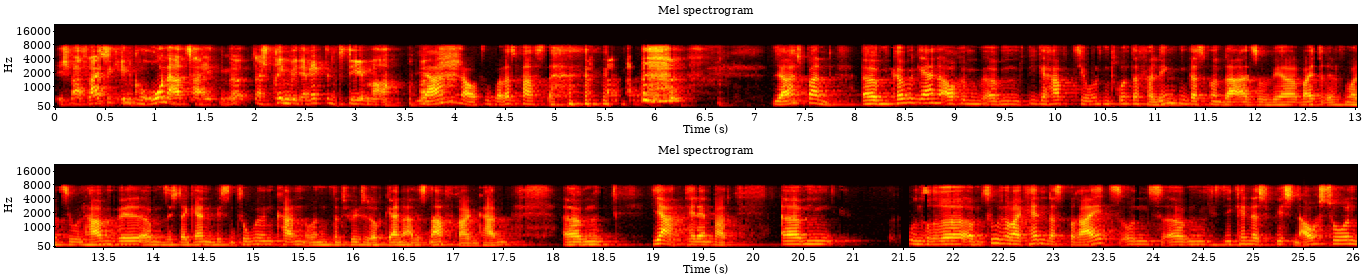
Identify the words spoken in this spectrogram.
Ich war fleißig in Corona-Zeiten. Ne? Da springen wir direkt ins Thema. Ja, genau, super, das passt. Ja, spannend. Ähm, können wir gerne auch im, ähm, wie gehabt hier unten drunter verlinken, dass man da also, wer weitere Informationen haben will, ähm, sich da gerne ein bisschen tummeln kann und natürlich auch gerne alles nachfragen kann. Ähm, ja, Herr Lempert, ähm, unsere ähm, Zuhörer kennen das bereits und Sie kennen das Spielchen auch schon.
